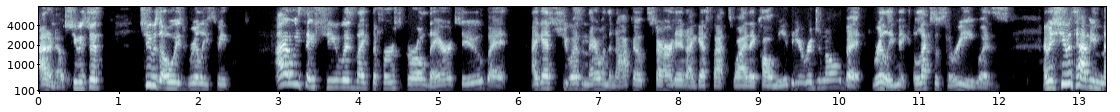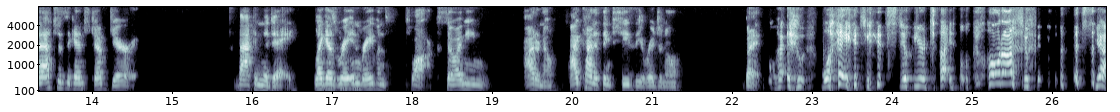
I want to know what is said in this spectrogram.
I don't know. She was just, she was always really sweet. I always say she was like the first girl there too, but I guess she wasn't there when the knockout started. I guess that's why they call me the original. But really, Alexis Laree was. I mean, she was having matches against Jeff Jarrett back in the day, like as Ray and mm-hmm. Raven's flock. So I mean, I don't know. I kind of think she's the original, but Why? It's, it's still your title. Hold on to it. Yeah.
